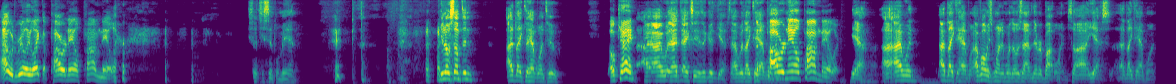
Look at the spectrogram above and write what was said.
I would really like a power nail palm nailer. such a simple man. you know something? I'd like to have one too. okay. I, I would. That actually is a good gift. I would like to The have one. power those. nail palm nailer. Yeah, I, I would. I'd like to have one. I've always wanted one of those. I've never bought one. So uh, yes, I'd like to have one.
